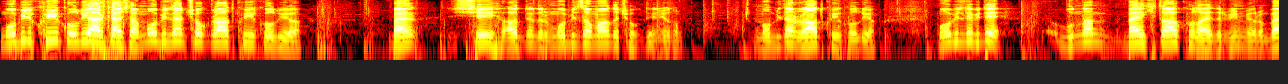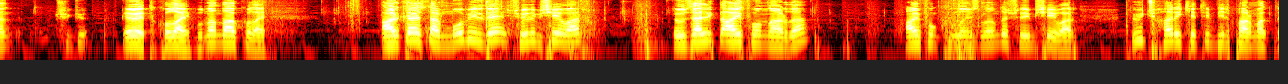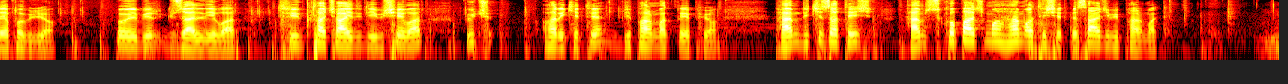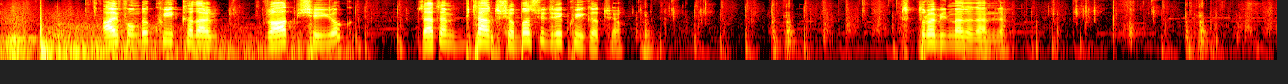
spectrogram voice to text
Mobil quick oluyor arkadaşlar. Mobilden çok rahat quick oluyor. Ben şey adı nedir? Mobil zamanı da çok deniyordum. Mobilden rahat quick oluyor. Mobilde bir de bundan belki daha kolaydır bilmiyorum. Ben çünkü evet kolay. Bundan daha kolay. Arkadaşlar mobilde şöyle bir şey var. Özellikle iPhone'larda iPhone kullanıcılarında şöyle bir şey var. 3 hareketi bir parmakla yapabiliyor. Böyle bir güzelliği var. 3D Touch ID diye bir şey var. 3 hareketi bir parmakla yapıyor. Hem dikiz ateş, hem skop açma, hem ateş etme. Sadece bir parmak. iPhone'da Quick kadar rahat bir şey yok. Zaten bir tane tuşa basıyor direkt Quick atıyor. Tutturabilmen önemli.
